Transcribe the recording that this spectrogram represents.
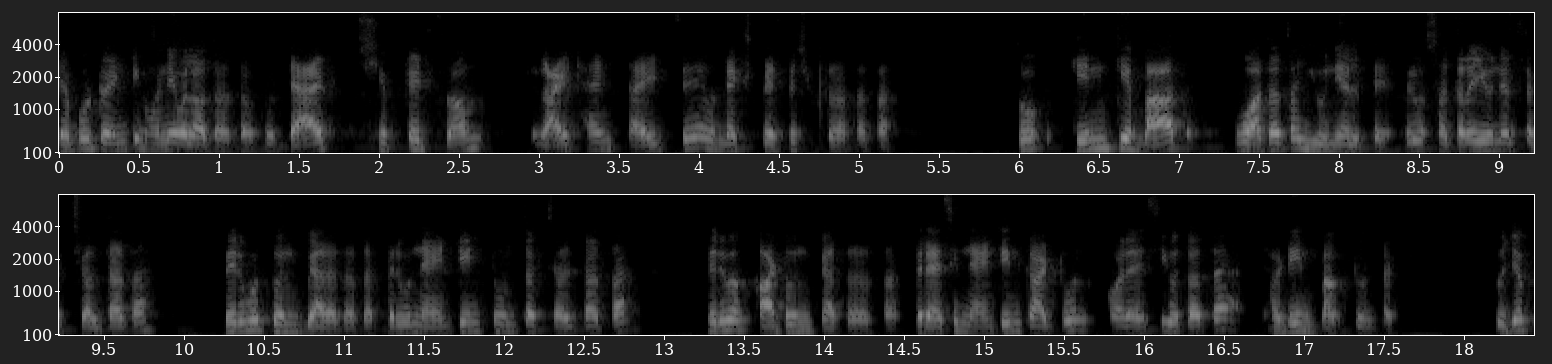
जब वो ट्वेंटी होने वाला होता था तो that shifted from right hand side से और नेक्स्ट पेज पे शिफ्ट हो जाता था। तो किन के बाद वो आता था यूनियल पे फिर वो सत्रह यूनियल तक चलता था फिर वो टून पे आता था फिर वो नाइनटीन टून तक चलता था फिर वो कार्टून पे आता था फिर ऐसी नाइनटीन कार्टून और ऐसी होता था थर्टीन बागटून तक। तो जब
